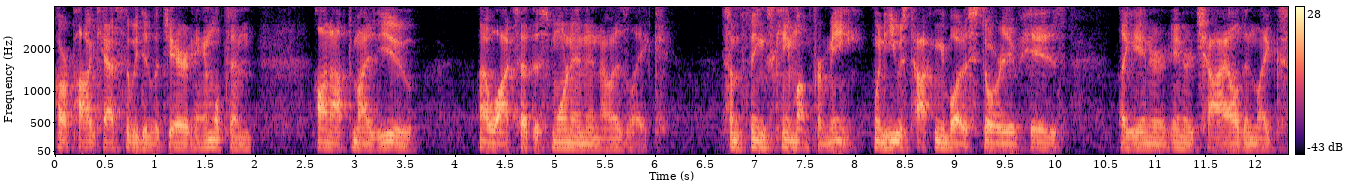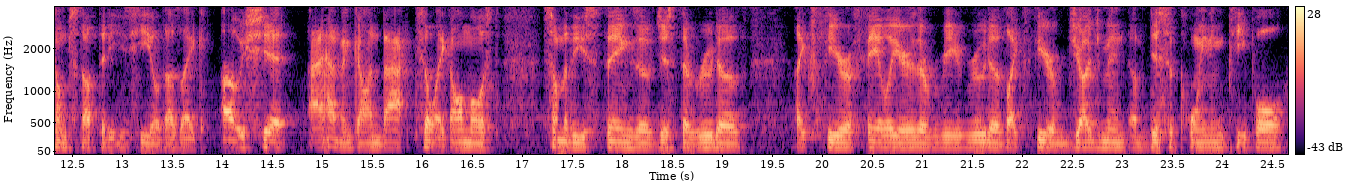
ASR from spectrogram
our podcast that we did with Jared Hamilton on Optimize You, I watched that this morning, and I was like some things came up for me when he was talking about a story of his like inner inner child and like some stuff that he's healed. I was like, oh shit, I haven't gone back to like almost some of these things of just the root of like fear of failure, the root of like fear of judgment, of disappointing people,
